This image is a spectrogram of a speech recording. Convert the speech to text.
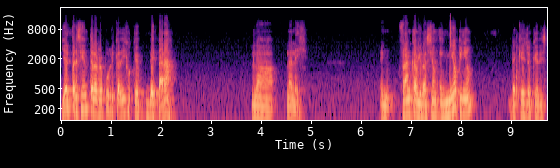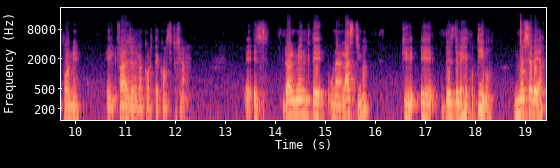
ya el presidente de la República dijo que vetará la, la ley en franca violación, en mi opinión, de aquello que dispone el fallo de la Corte Constitucional. E, es realmente una lástima que eh, desde el Ejecutivo no se vea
